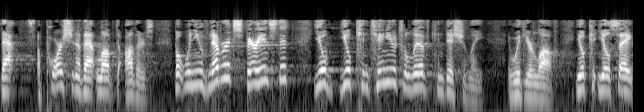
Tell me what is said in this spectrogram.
that, a portion of that love to others. But when you've never experienced it, you'll, you'll continue to live conditionally with your love. You'll, you'll say,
